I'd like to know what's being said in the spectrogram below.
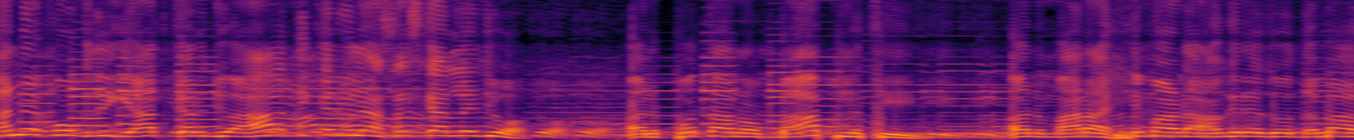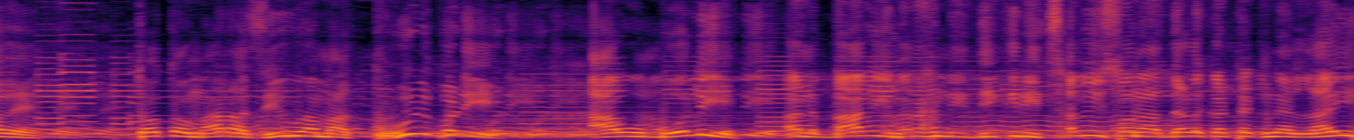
આને કોક દી યાદ કરજો. આ દીકરીઓના સંસ્કાર લેજો. અને પોતાનો બાપ નથી, અને મારા હિમાડા અંગ્રેજો દબાવે, તો તો મારા જીવવામાં ધૂળ પડી. આવું બોલી અને બાવી વર્ષની દીકરી છવ્વીસોના દળકટકને લઈ,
